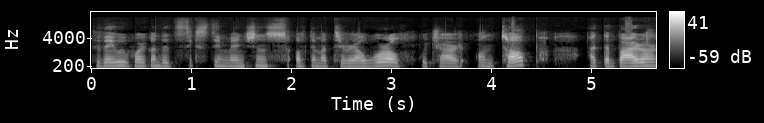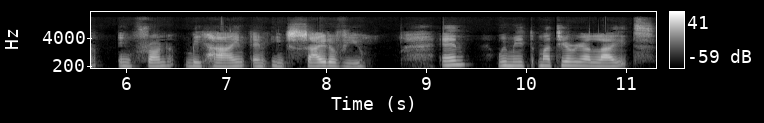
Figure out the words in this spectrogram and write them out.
Today we work on the six dimensions of the material world, which are on top, at the bottom, in front, behind, and each side of you. And we meet materialize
